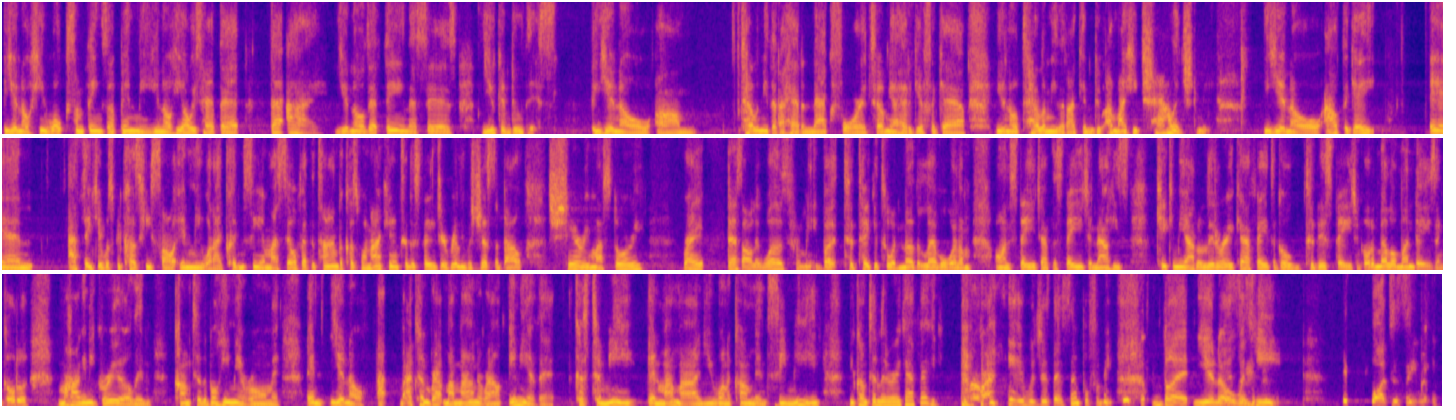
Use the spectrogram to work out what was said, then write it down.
you know, he woke some things up in me. You know, he always had that that eye, you know, that thing that says, you can do this. You know, um, telling me that I had a knack for it, telling me I had a gift for gab, you know, telling me that I can do I might he challenged me, you know, out the gate. And I think it was because he saw in me what I couldn't see in myself at the time. Because when I came to the stage, it really was just about sharing my story, right? That's all it was for me. But to take it to another level where I'm on stage after stage, and now he's kicking me out of Literary Cafe to go to this stage and go to Mellow Mondays and go to Mahogany Grill and come to the Bohemian Room. And, and you know, I, I couldn't wrap my mind around any of that. Because to me, in my mind, you want to come and see me, you come to Literary Cafe. right? It was just that simple for me. But, you know, when he want to see me.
